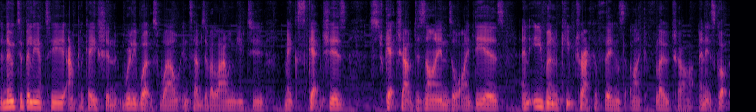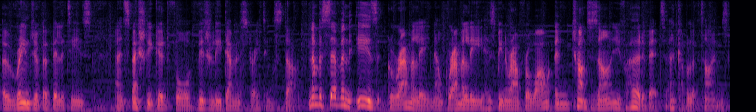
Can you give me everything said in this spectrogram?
The Notability application really works well in terms of allowing you to make sketches, sketch out designs or ideas, and even keep track of things like a flowchart. And it's got a range of abilities and especially good for visually demonstrating stuff. Number seven is Grammarly. Now Grammarly has been around for a while and chances are you've heard of it a couple of times.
